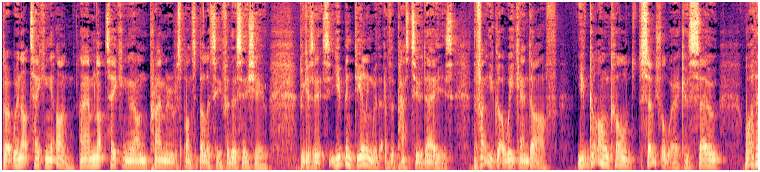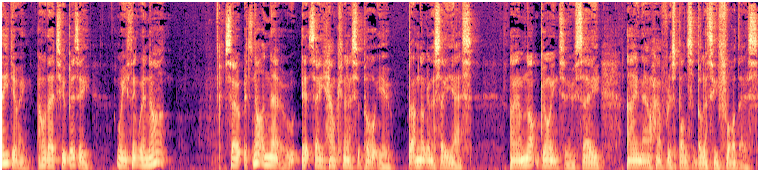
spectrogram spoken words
but we're not taking it on. I am not taking on primary responsibility for this issue because it's you've been dealing with it over the past two days. The fact you've got a weekend off, you've got on call social workers. So what are they doing? Oh, they're too busy. Well, you think we're not? So it's not a no. It's a how can I support you? But I'm not going to say yes. I am not going to say, I now have responsibility for this.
